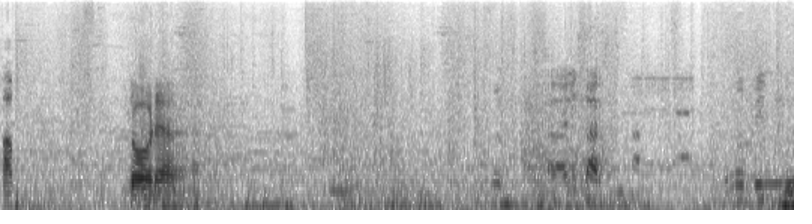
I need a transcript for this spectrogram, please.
Up. Door. Alisar. Ulu bintu.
